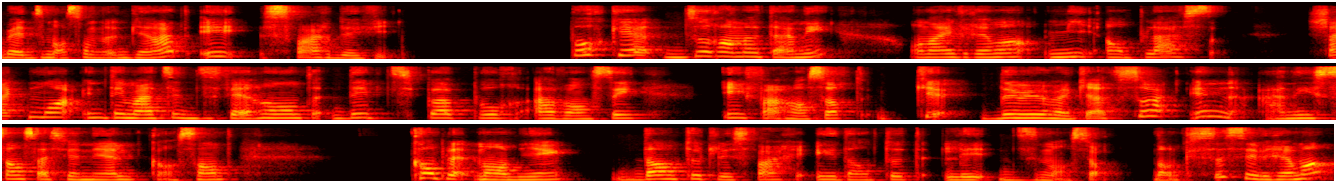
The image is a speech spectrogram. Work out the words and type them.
ben, dimensions de notre bien-être et sphères de vie. Pour que durant notre année, on ait vraiment mis en place chaque mois une thématique différente, des petits pas pour avancer et faire en sorte que 2024 soit une année sensationnelle qu'on sente complètement bien dans toutes les sphères et dans toutes les dimensions. Donc ça, c'est vraiment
